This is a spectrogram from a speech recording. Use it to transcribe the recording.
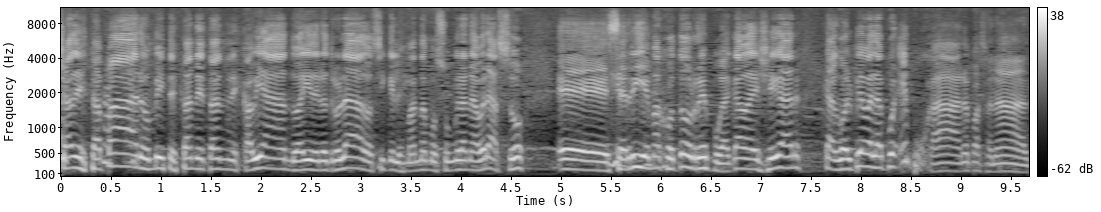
Ya destaparon, viste, están, están escabeando ahí del otro lado, así que les mandamos un gran abrazo. Eh, se ríe Majo Torres porque acaba de llegar, que golpeaba la puerta. Empujá, no pasa nada.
